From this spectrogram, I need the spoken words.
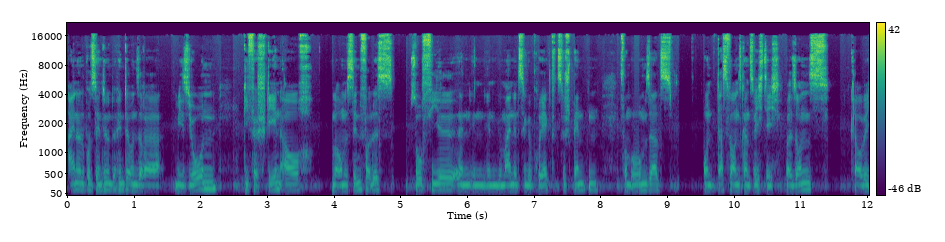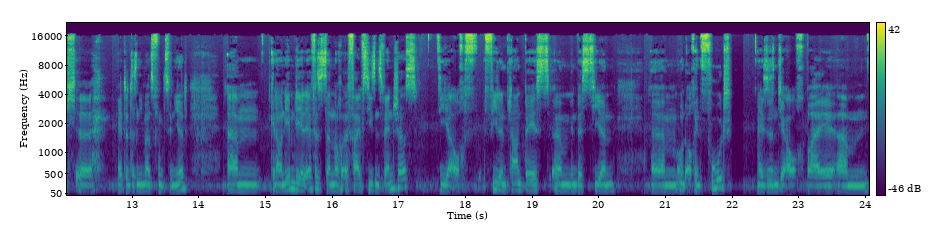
100 Prozent hinter unserer Vision. Die verstehen auch, warum es sinnvoll ist, so viel in, in, in gemeinnützige Projekte zu spenden vom Umsatz. Und das war uns ganz wichtig, weil sonst, glaube ich, äh, hätte das niemals funktioniert. Ähm, genau, neben DLF ist es dann noch äh, Five Seasons Ventures, die ja auch viel in Plant-Based ähm, investieren ähm, und auch in Food. Also sie sind ja auch bei, ähm,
